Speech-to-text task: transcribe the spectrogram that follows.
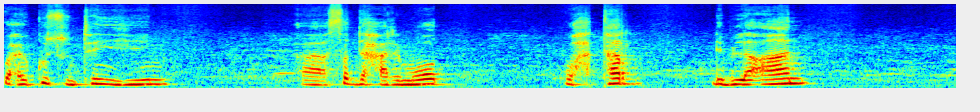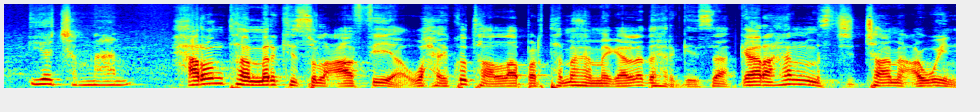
waxay ku suntan yihiin saddex arrimood. Waxtar dhibla'aan iyo jabnaan. Xarunta markiisul caafiya waxay ku taallaa bartamaha magaalada hargeysa gaar ahaan masjid jaamaca weyn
